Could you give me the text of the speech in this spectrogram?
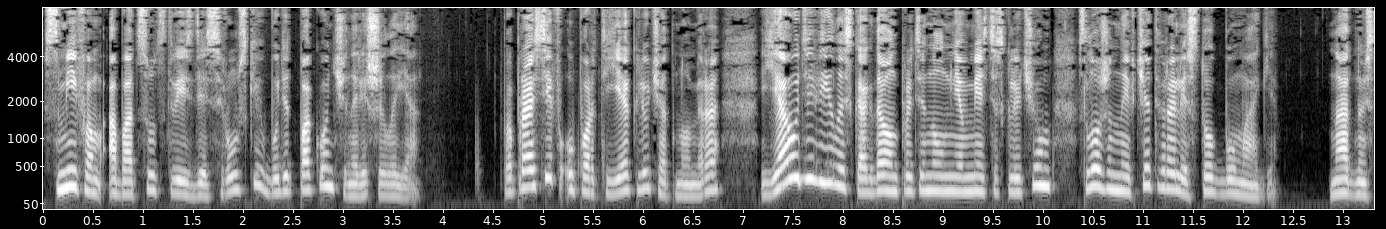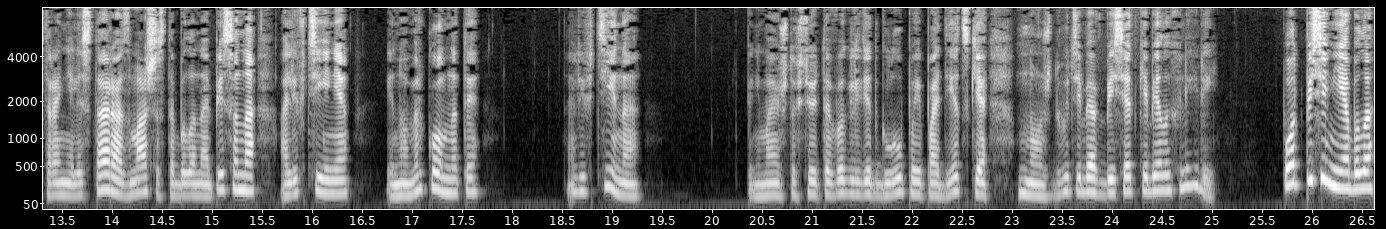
с мифом об отсутствии здесь русских будет покончено, решила я. Попросив у портье ключ от номера, я удивилась, когда он протянул мне вместе с ключом сложенный в четверо листок бумаги. На одной стороне листа размашисто было написано «Алевтине» и номер комнаты. «Алевтина». Понимаю, что все это выглядит глупо и по-детски, но жду тебя в беседке белых лилий. Подписи не было,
